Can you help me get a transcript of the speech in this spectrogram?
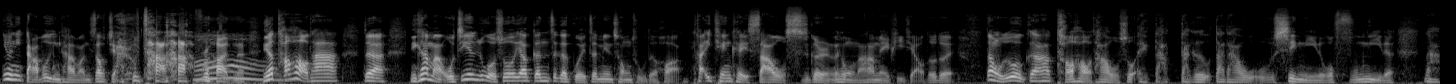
因为你打不赢他嘛，你知道加入他，不然呢，哦你要讨好他，对啊。你看嘛，我今天如果说要跟这个鬼正面冲突的话，他一天可以杀我十个人，而且我拿他没皮条，对不对？但我如果跟他讨好他，我说，哎、大大哥大大，我我信你的，我服你的，那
